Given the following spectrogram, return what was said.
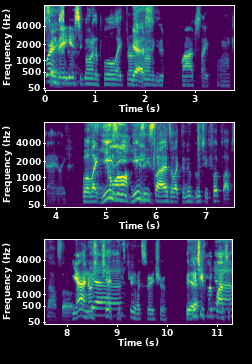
We're in same. Vegas, going to the pool, like throwing, Yes. throwing the good flops. Like okay, like Well, like Yeezy, off, Yeezy baby. slides are like the new Gucci flip flops now. So yeah, no shit. Yeah. That's true. That's very true. The yeah, Gucci flip flops, Yeah.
